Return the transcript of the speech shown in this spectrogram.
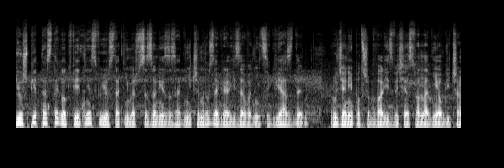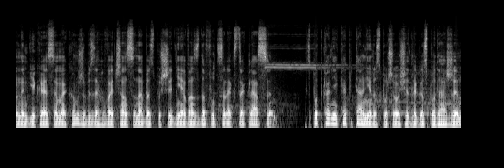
Już 15 kwietnia swój ostatni mecz w sezonie zasadniczym rozegrali zawodnicy Gwiazdy. Rudzianie potrzebowali zwycięstwa nad nieobliczalnym GKS-em Ekom, żeby zachować szansę na bezpośredni awans do futsal Ekstraklasy. Spotkanie kapitalnie rozpoczęło się dla gospodarzy.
